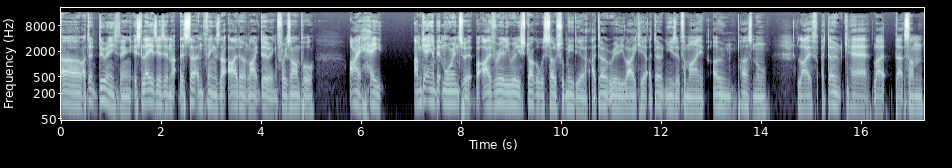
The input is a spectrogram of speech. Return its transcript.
uh, I don't do anything. It's lazy as in there's certain things that I don't like doing. For example, I hate. I'm getting a bit more into it, but I've really, really struggled with social media. I don't really like it. I don't use it for my own personal life. I don't care like that some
